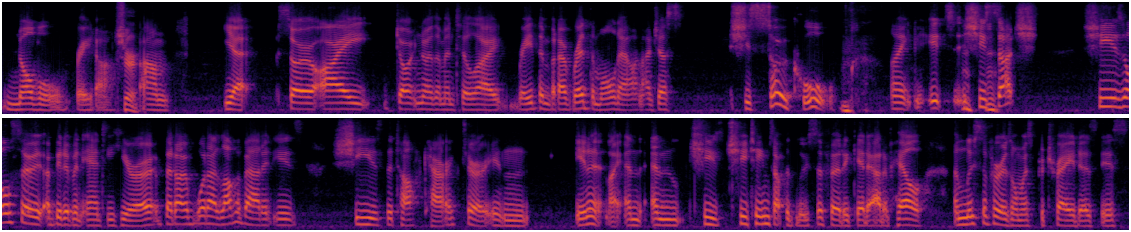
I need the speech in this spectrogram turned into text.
novel reader. Sure. Um, yeah. So I don't know them until I read them, but I've read them all now, and I just she's so cool. like it's she's such she is also a bit of an anti-hero, but I, what I love about it is she is the tough character in in it. Like and and she she teams up with Lucifer to get out of hell. And Lucifer is almost portrayed as this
